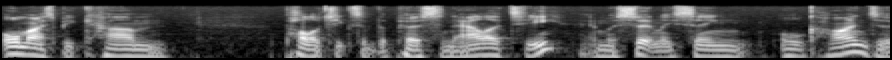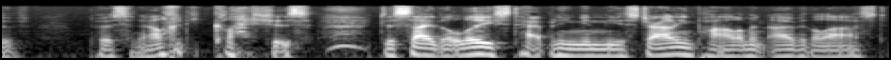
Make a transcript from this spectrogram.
almost become politics of the personality, and we're certainly seeing all kinds of personality clashes, to say the least, happening in the Australian Parliament over the last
